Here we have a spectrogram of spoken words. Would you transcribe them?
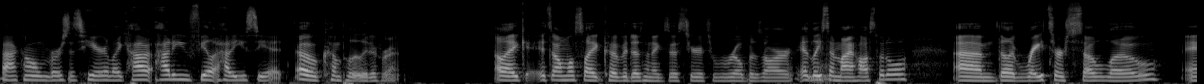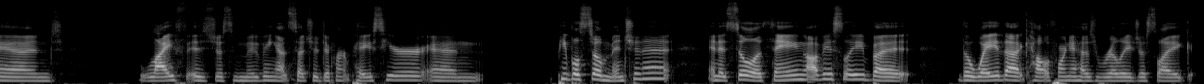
back home versus here? Like, how, how do you feel it? How do you see it? Oh, completely different. Like it's almost like COVID doesn't exist here. It's real bizarre. At least in my hospital, um, the rates are so low, and life is just moving at such a different pace here. And people still mention it, and it's still a thing, obviously. But the way that California has really just like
